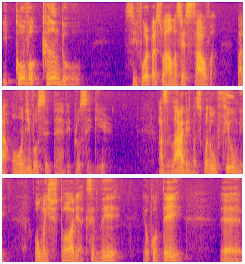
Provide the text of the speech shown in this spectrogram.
e convocando-o, se for para sua alma ser salva, para onde você deve prosseguir. As lágrimas, quando um filme ou uma história que você lê, eu contei é,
